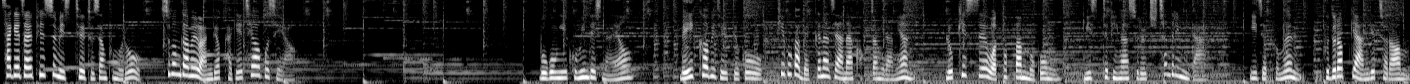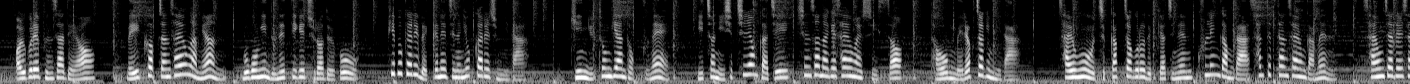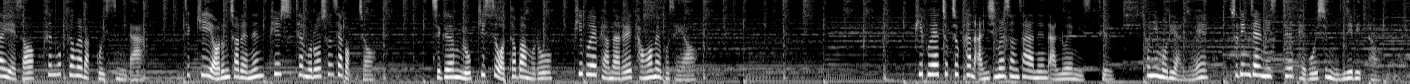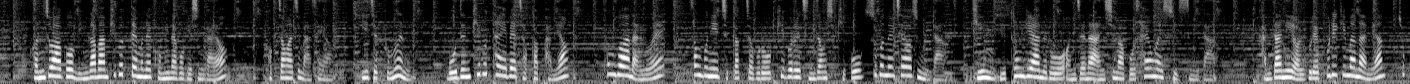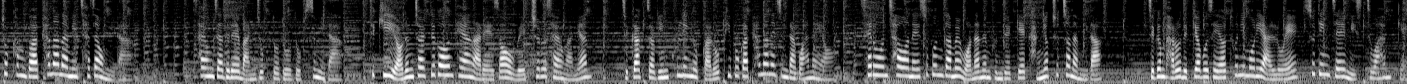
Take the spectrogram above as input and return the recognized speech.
사계절 필수 미스트 두 상품으로 수분감을 완벽하게 채워보세요. 모공이 고민되시나요? 메이크업이 들뜨고 피부가 매끈하지 않아 걱정이라면 로키스 워터밤 모공 미스트 빙하수를 추천드립니다. 이 제품은 부드럽게 안개처럼 얼굴에 분사되어 메이크업 전 사용하면 모공이 눈에 띄게 줄어들고 피부결이 매끈해지는 효과를 줍니다. 긴 유통기한 덕분에 2027년까지 신선하게 사용할 수 있어 더욱 매력적입니다. 사용 후 즉각적으로 느껴지는 쿨링감과 산뜻한 사용감은 사용자들 사이에서 큰 호평을 받고 있습니다. 특히 여름철에는 필수템으로 손색 없죠. 지금 로키스 워터밤으로 피부의 변화를 경험해보세요. 피부에 촉촉한 안심을 선사하는 알로에 미스트, 토니모리 알로에 수딩젤 미스트 150ml. 건조하고 민감한 피부 때문에 고민하고 계신가요? 걱정하지 마세요. 이 제품은 모든 피부 타입에 적합하며 풍부한 알로에 성분이 즉각적으로 피부를 진정시키고 수분을 채워줍니다. 긴 유통기한으로 언제나 안심하고 사용할 수 있습니다. 간단히 얼굴에 뿌리기만 하면 촉촉함과 편안함이 찾아옵니다. 사용자들의 만족도도 높습니다. 특히 여름철 뜨거운 태양 아래에서 외출 후 사용하면 즉각적인 쿨링 효과로 피부가 편안해진다고 하네요. 새로운 차원의 수분감을 원하는 분들께 강력 추천합니다. 지금 바로 느껴보세요 토니모리 알로에 수딩 젤 미스트와 함께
